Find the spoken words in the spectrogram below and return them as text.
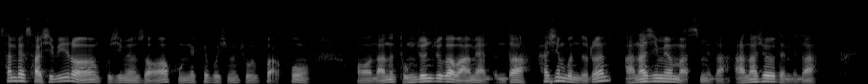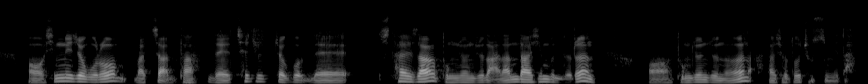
341원 보시면서 공략해 보시면 좋을 것 같고 어, 나는 동전주가 마음에 안 든다 하신 분들은 안 하시면 맞습니다. 안 하셔도 됩니다. 어, 심리적으로 맞지 않다. 내 체질적으로 내 스타일상 동전주는 안 한다 하신 분들은 어, 동전주는 안 하셔도 좋습니다.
